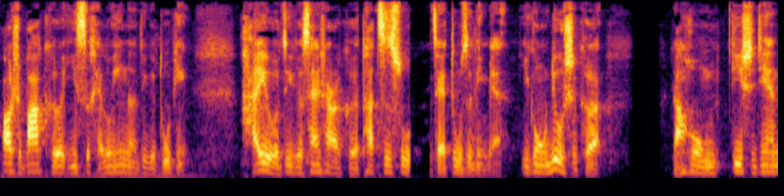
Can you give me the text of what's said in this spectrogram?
二十八颗疑似海洛因的这个毒品，还有这个三十二颗，他自述在肚子里面，一共六十颗。然后我们第一时间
